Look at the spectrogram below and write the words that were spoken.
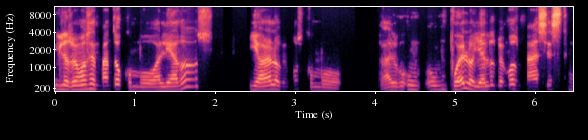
Y los vemos en mando como aliados y ahora lo vemos como algo, un, un pueblo, ya los vemos más, este,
